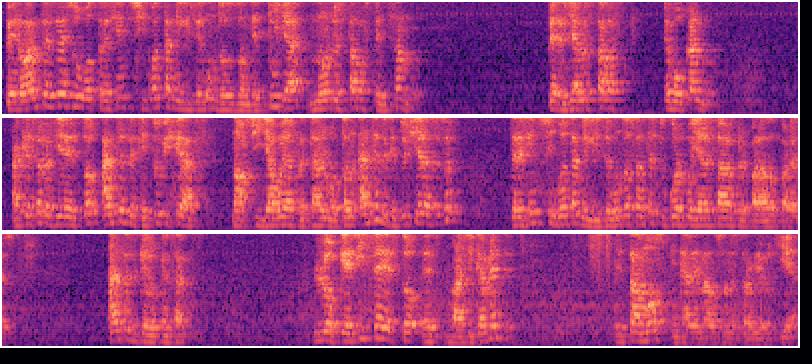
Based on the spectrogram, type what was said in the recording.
Pero antes de eso hubo 350 milisegundos donde tú ya no lo estabas pensando, pero ya lo estabas evocando. ¿A qué se refiere esto? Antes de que tú dijeras, no, sí, ya voy a apretar el botón, antes de que tú hicieras eso, 350 milisegundos antes tu cuerpo ya estaba preparado para eso. Antes de que lo pensaras. Lo que dice esto es, básicamente, estamos encadenados a nuestra biología.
